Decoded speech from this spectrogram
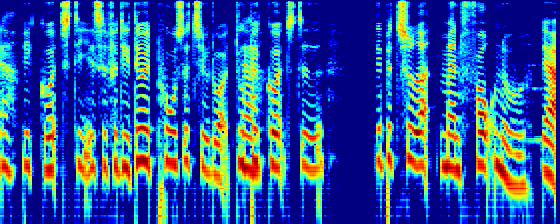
ja. begunstigelse, fordi det er jo et positivt ord. Du ja. begunstiget. Det betyder, at man får noget. Ja.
